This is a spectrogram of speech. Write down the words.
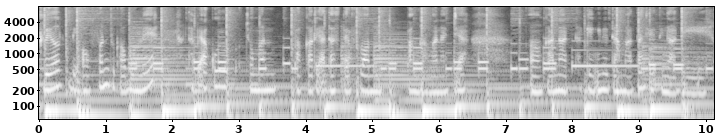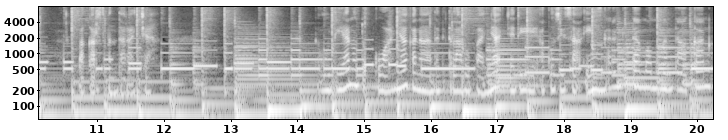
grill di oven juga boleh. Tapi aku cuman bakar di atas teflon panggangan aja. Uh, karena daging ini udah matang jadi tinggal dibakar sebentar aja. Kemudian untuk kuahnya karena tadi terlalu banyak jadi aku sisain. Sekarang kita mau mengentalkan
